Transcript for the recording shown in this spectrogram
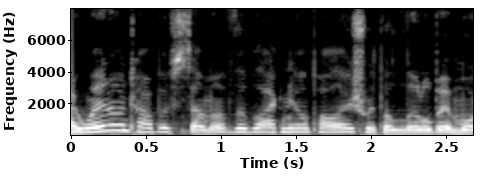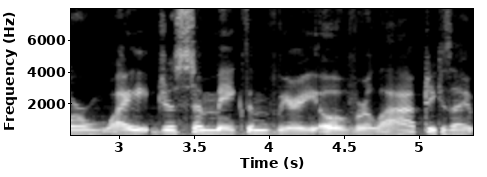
I went on top of some of the black nail polish with a little bit more white just to make them very overlapped because I,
